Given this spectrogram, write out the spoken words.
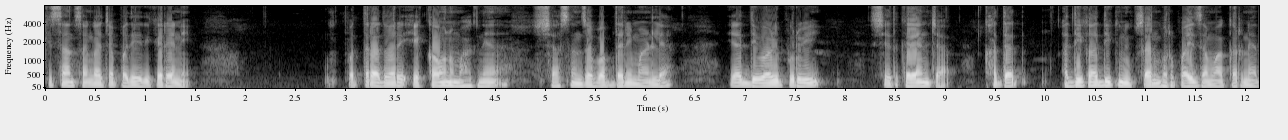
किसान संघाच्या पदाधिकाऱ्याने पत्राद्वारे एकावन्न मागण्या शासन जबाबदारी मांडल्या. या दिवाळीपूर्वी शेतकऱ्यांच्या खात्यात अधिकाधिक नुकसान भरपाई जमा करण्यात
